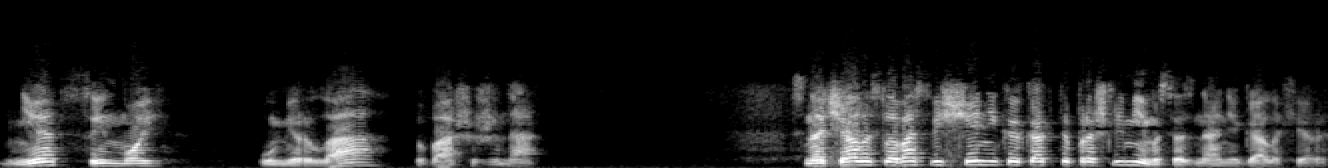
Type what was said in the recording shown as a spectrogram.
«Нет, сын мой, умерла ваша жена». Сначала слова священника как-то прошли мимо сознания Галахера.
